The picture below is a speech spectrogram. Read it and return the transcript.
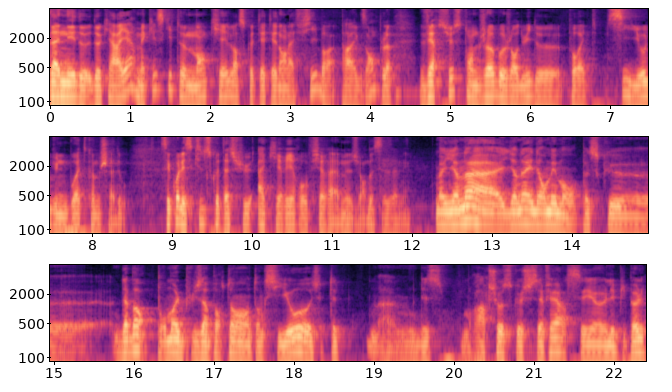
années de, carrière, mais qu'est-ce qui te manquait lorsque tu étais dans la fibre, par exemple, versus ton job aujourd'hui pour être CEO d'une boîte comme Shadow? C'est quoi les skills que tu as su acquérir au fur et à mesure de ces années? Bah, il, y en a, il y en a énormément, parce que euh, d'abord, pour moi, le plus important en tant que CEO, c'est peut-être bah, une des rares choses que je sais faire, c'est euh, les people.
